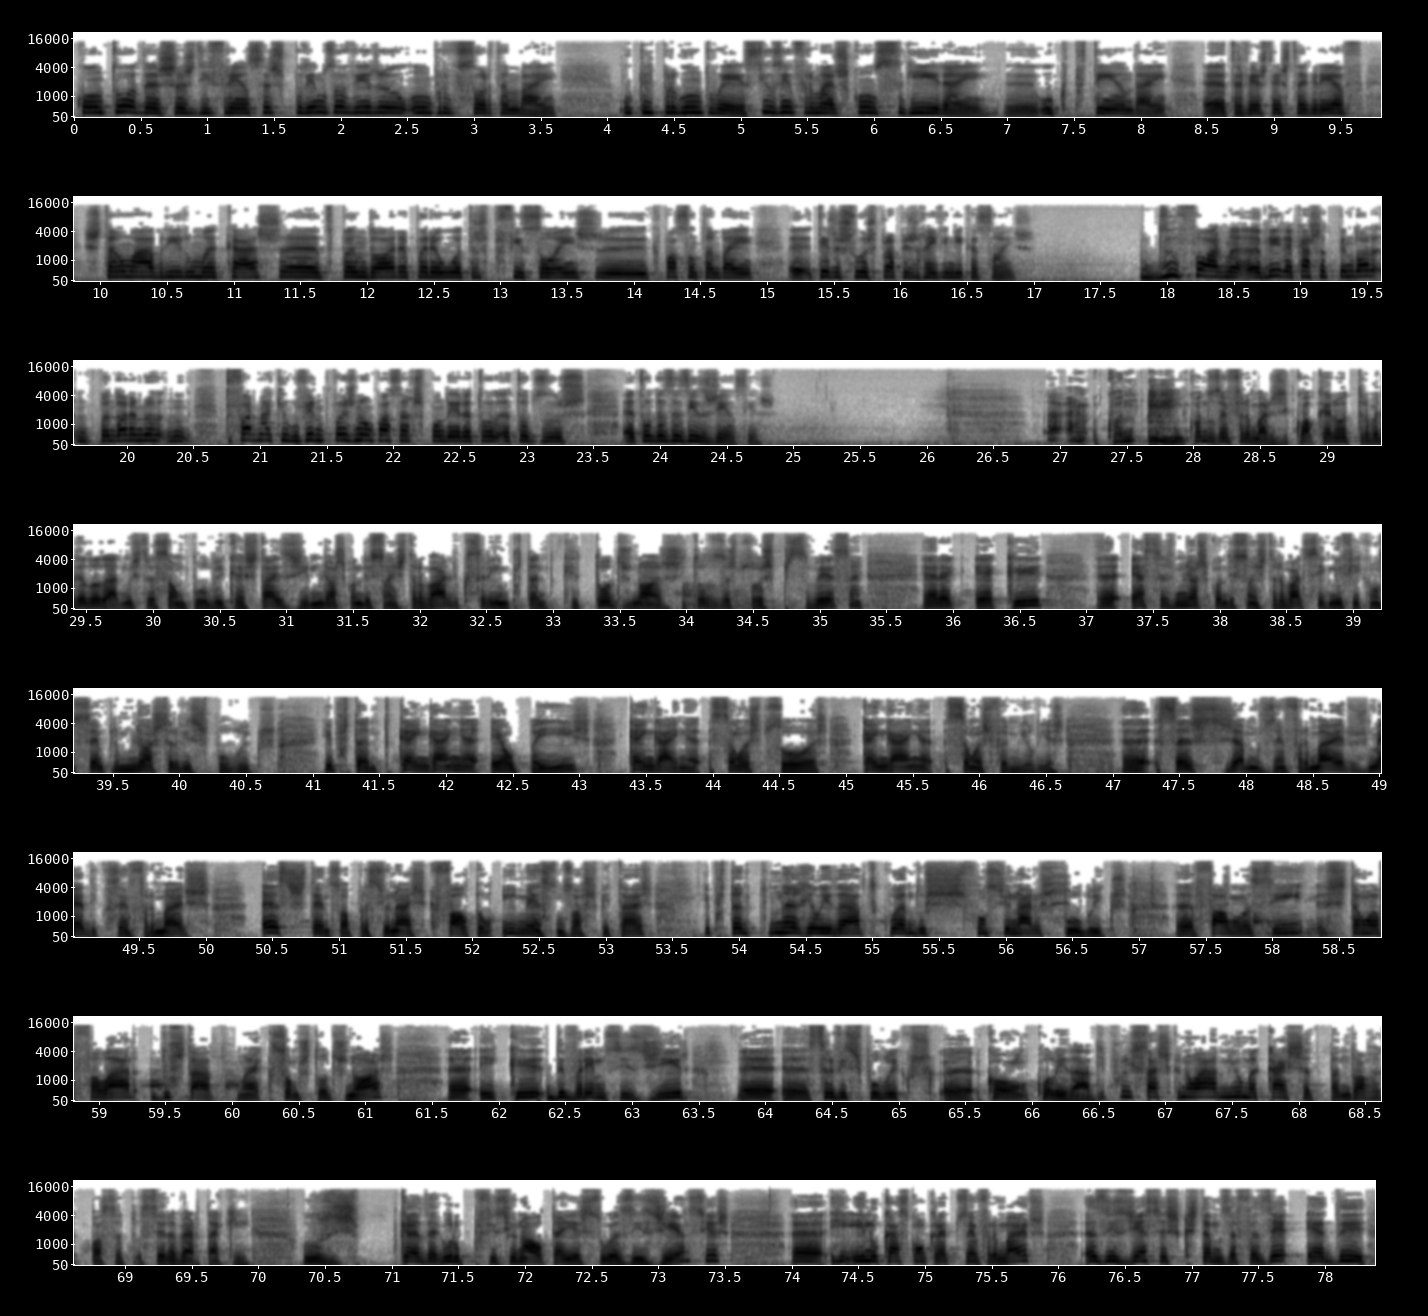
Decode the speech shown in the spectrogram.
com todas as diferenças, podemos ouvir um professor também. O que lhe pergunto é se os enfermeiros conseguirem uh, o que pretendem através desta greve, estão a abrir uma caixa de Pandora para outras profissões que possam também ter as suas próprias reivindicações? De forma a abrir a caixa de Pandora, de, Pandora, de forma a que o governo depois não possa responder a, to, a, todos os, a todas as exigências? Quando, quando, os enfermeiros e qualquer outro trabalhador da administração pública está a exigir melhores condições de trabalho, o que seria importante que todos nós e todas as pessoas percebessem era, é que uh, essas melhores condições de trabalho significam sempre melhores serviços públicos. E, portanto, quem ganha é o país, quem ganha são as pessoas, quem ganha são as famílias. Uh, sejamos enfermeiros, médicos, enfermeiros, assistentes operacionais que faltam imenso nos hospitais e, portanto, na realidade, quando os funcionários públicos uh, falam assim, estão a falar do Estado, não é? Que somos todos nós uh, e que deveremos exigir uh, serviços públicos com qualidade. E por isso acho que não há nenhuma caixa de Pandora que possa ser aberta aqui. Os cada grupo profissional tem as suas exigências e, no caso concreto dos enfermeiros, as exigências que estamos a fazer é de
